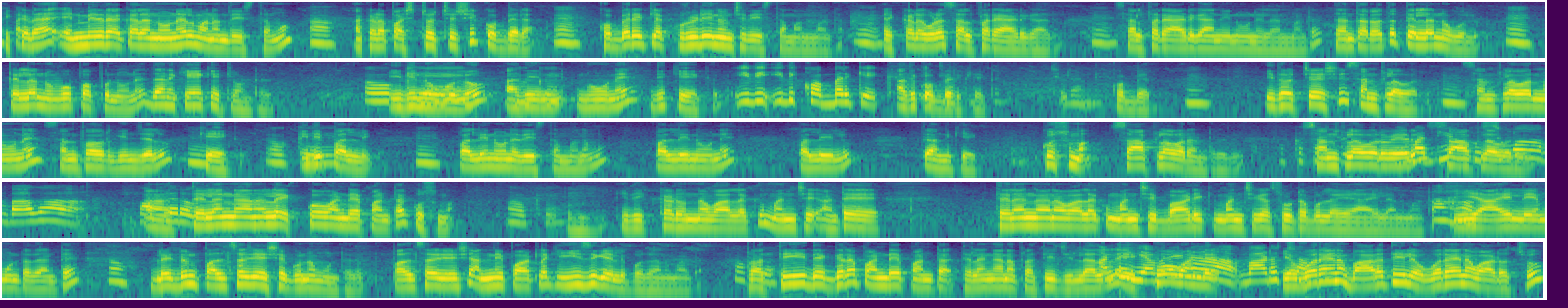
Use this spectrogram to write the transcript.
ఇక్కడ ఎనిమిది రకాల నూనెలు మనం తీస్తాము. అక్కడ ఫస్ట్ వచ్చేసి కొబ్బరి. కొబ్బరి ఇట్లా కురుడి నుంచి తీస్తాం అనమాట ఎక్కడ కూడా సల్ఫర్ యాడ్ కాదు. సల్ఫర్ యాడ్ కాని నూనెలు అనమాట దాని తర్వాత తెల్ల నువ్వులు. తెల్ల నువ్వు పప్పు నూనె. దాని కేక్ ఇట్లా ఉంటుంది. ఇది నువ్వులు అది నూనె ఇది కేక్. ఇది ఇది కొబ్బరి కేక్. అది కొబ్బరి కేక్. చూడండి. కొబ్బరి. ఇది వచ్చేసి సన్ఫ్లవర్. సన్ఫ్లవర్ నూనె సన్ఫ్లవర్ గింజలు కేక్. ఇది పల్లి. పల్లి నూనె తీస్తాం మనము. పల్లి నూనె పల్లీలు దాని కేక్ కుసుమ సాఫ్లవర్ అంటారు ఇది. సన్ఫ్లవర్ వేరు సాఫ్లవర్ తెలంగాణలో ఎక్కువ వండే పంట కుసుమ. ఇది ఇక్కడ ఉన్న వాళ్ళకు మంచి అంటే తెలంగాణ వాళ్ళకు మంచి బాడీకి మంచిగా సూటబుల్ అయ్యే ఆయిల్ అనమాట ఈ ఆయిల్ ఏముంటుంది అంటే బ్లడ్ని పల్సర్ చేసే గుణం ఉంటుంది. పల్సర్ చేసి అన్ని పాటలకి ఈజీగా వెళ్ళిపోతుంది అనమాట ప్రతి దగ్గర పండే పంట తెలంగాణ ప్రతి జిల్లాలలో ఎక్కువ వండే వాడొచ్చా? ఎవరైనా భారతీయులు ఎవరైనా వాడొచ్చు.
